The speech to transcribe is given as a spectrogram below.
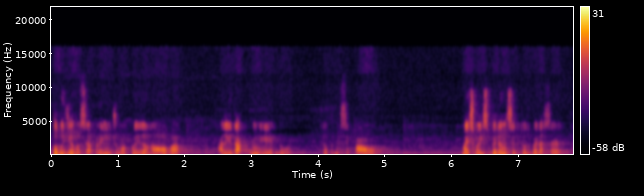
todo dia você aprende uma coisa nova, a lidar com medo, que é o principal, mas com a esperança que tudo vai dar certo.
